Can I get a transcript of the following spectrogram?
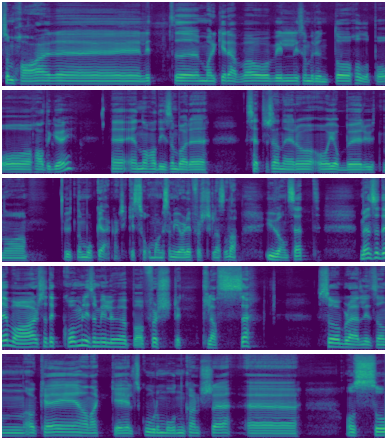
som har eh, litt eh, mark i ræva og vil liksom rundt og holde på og ha det gøy, eh, enn å ha de som bare setter seg ned og, og jobber uten å, uten å moke. Det er kanskje ikke så mange som gjør det i første klasse, da, uansett. Men så det var, så det kom liksom i løpet av første klasse. Så ble det litt sånn OK, han er ikke helt skolemoden, kanskje. Eh, og så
